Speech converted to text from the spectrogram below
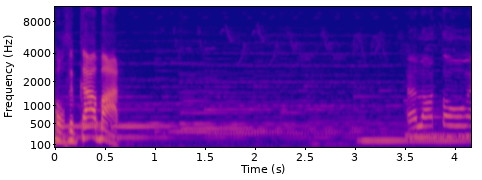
69บาทอะรอโตไง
